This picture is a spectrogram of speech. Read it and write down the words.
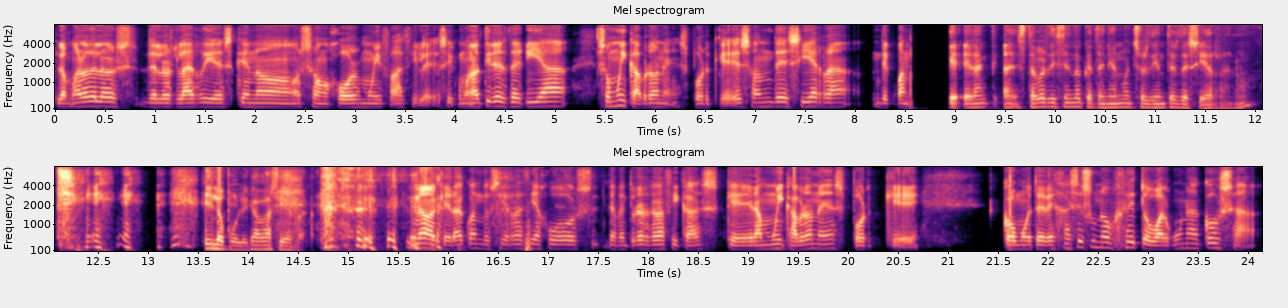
Lo malo de los de los Larry es que no son juegos muy fáciles y como no tires de guía son muy cabrones porque son de sierra de cuando eran estabas diciendo que tenían muchos dientes de sierra, ¿no? y lo publicaba Sierra. no, que era cuando Sierra hacía juegos de aventuras gráficas que eran muy cabrones porque como te dejases un objeto o alguna cosa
